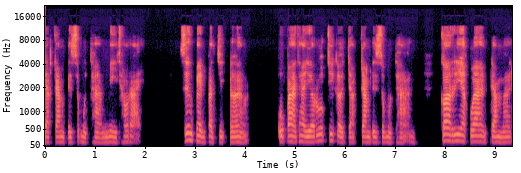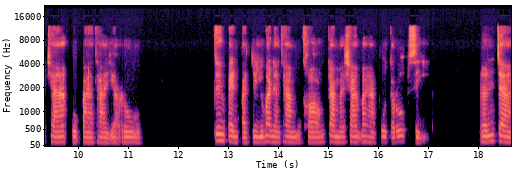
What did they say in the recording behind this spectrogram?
จากกรรมเป็นสมุทฐานมีเท่าไหร่ ซึ่งเป็นปัจจิอุปาทายรูปที่เกิดจากกรรมเป็นสมุทฐาน ก็เรียกว่ากรรมชาอุปาทายรูป ซึ่งเป็นปัจจยุบนธรรมของกรรมชามหาภูตรูปสี่นั้นจาก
